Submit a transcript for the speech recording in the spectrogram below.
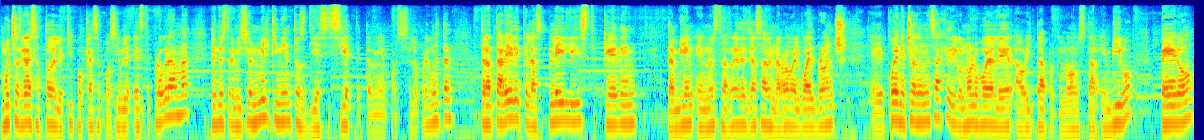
Muchas gracias a todo el equipo que hace posible este programa. Es nuestra emisión 1517 también, por si se lo preguntan. Trataré de que las playlists queden también en nuestras redes, ya saben, arroba el Wild Brunch. Eh, pueden echarme un mensaje, digo, no lo voy a leer ahorita porque no vamos a estar en vivo, pero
